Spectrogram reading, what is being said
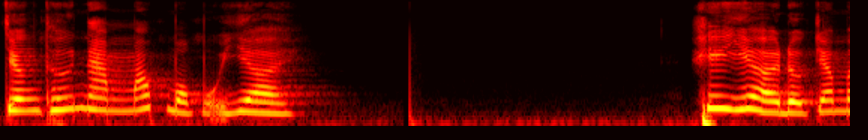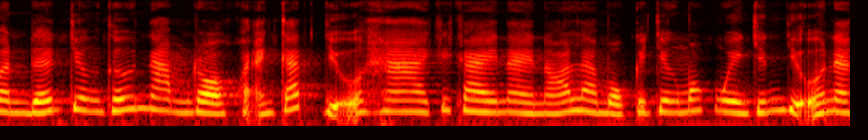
Chân thứ năm móc một mũi dời. Khi giờ được cho mình đến chân thứ năm rồi, khoảng cách giữa hai cái cây này nó là một cái chân móc nguyên chính giữa nè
